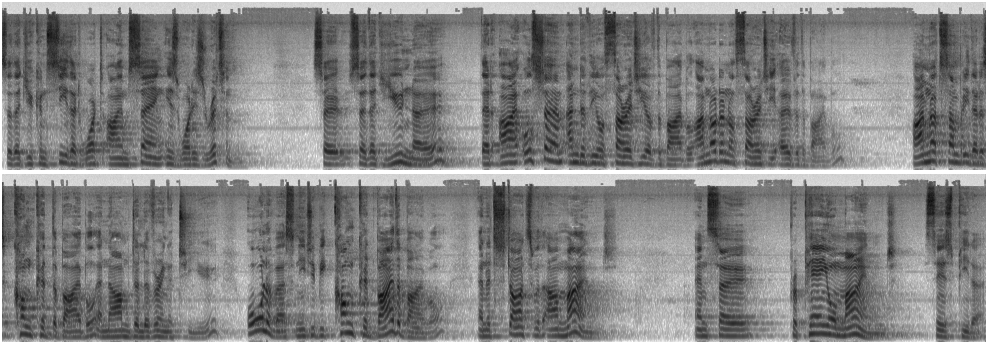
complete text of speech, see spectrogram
so that you can see that what I'm saying is what is written so, so that you know that I also am under the authority of the Bible. I'm not an authority over the Bible. I'm not somebody that has conquered the Bible and now I'm delivering it to you. All of us need to be conquered by the Bible, and it starts with our mind. And so, prepare your mind, says Peter.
